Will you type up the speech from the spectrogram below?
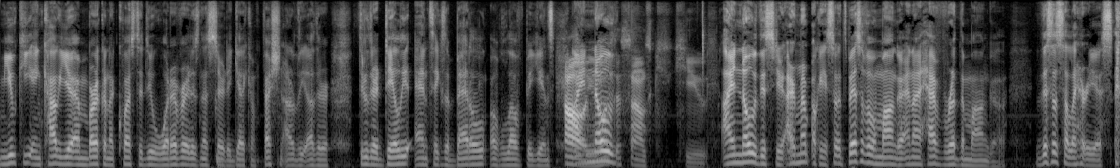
Miyuki and Kaguya embark on a quest to do whatever it is necessary to get a confession out of the other. Through their daily antics, a battle of love begins. Oh, I you know this sounds cute. I know this year. I remember. Okay, so it's based off of a manga, and I have read the manga. This is hilarious.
